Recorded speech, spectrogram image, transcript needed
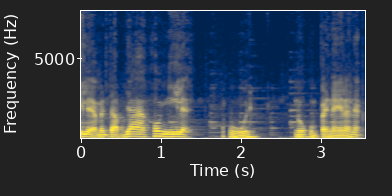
นี่แหละมันจับยากข้องี้แหละโอ้โหยนกผมไปไหนแล้วเนี่ย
